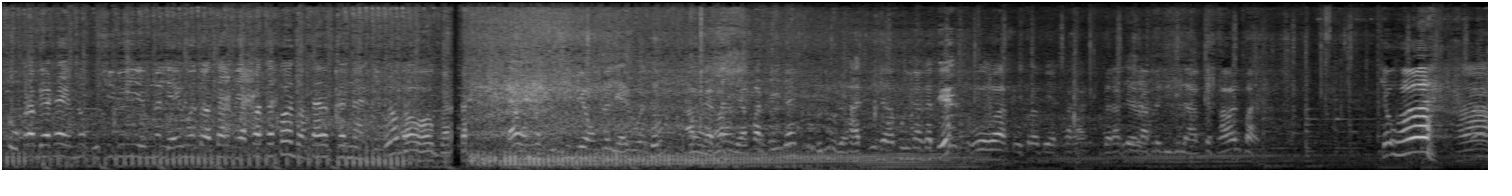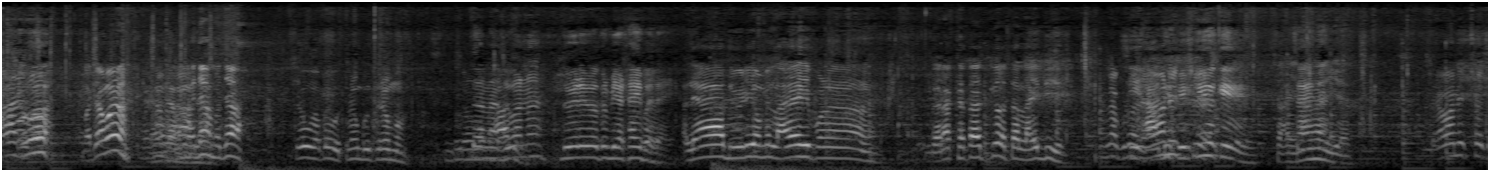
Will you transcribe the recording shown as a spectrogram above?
છોકરા બેઠા એમને પૂછી જોઈએ એમને લેવું હોય અત્યારે વેપાર થતો અત્યારે જ કરી પૂછી લ્યો અમને લેવું હતું આપણે વેપાર થઈ જાય બધું હાચવી રાખવું ના? વાહ છોકરા બેઠા આપણે બીજી લાગતે ખાવાનું હે મજામાં મજા કેવું આપણે ઉતરમ બુતરમ દોરી બેઠા બધા અલ્યા દોડી અમે લાયા પણ ગરાક થતા જ કયો અત્યારે લાવી દઈએ.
